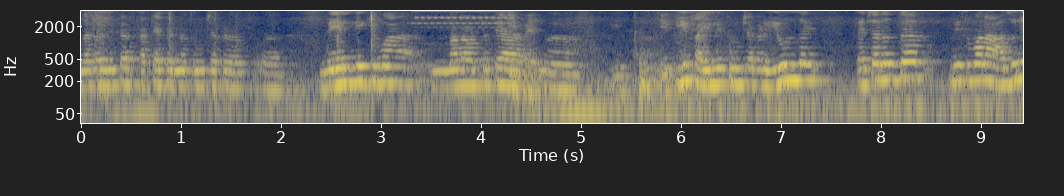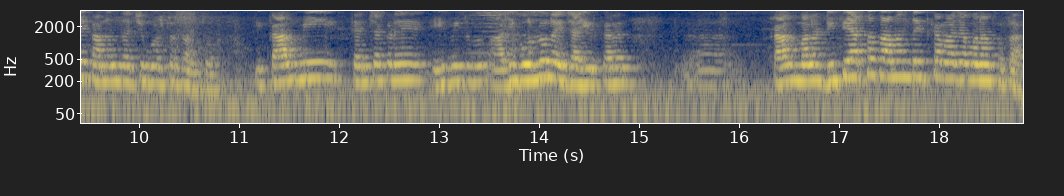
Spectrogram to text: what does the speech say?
नगरविकास खात्याकडनं तुमच्याकडं मेलनी किंवा मला वाटतं त्या ई फाईलने तुमच्याकडे येऊन जाईल. त्याच्यानंतर मी तुम्हाला अजून एक आनंदाची गोष्ट सांगतो की काल मी त्यांच्याकडे ही मी आधी बोललो नाही जाहीर कारण काल मला डीपीआरचाच आनंद इतका माझ्या मनात होता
